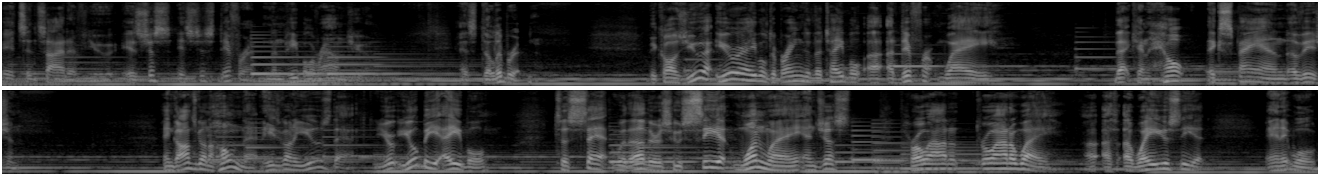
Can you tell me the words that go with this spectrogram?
it's inside of you is just it's just different than people around you. It's deliberate because you you're able to bring to the table a, a different way that can help expand a vision. And God's going to hone that. He's going to use that. You're, you'll be able to set with others who see it one way and just throw out a, throw out a way, a- a way you see it, and it will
